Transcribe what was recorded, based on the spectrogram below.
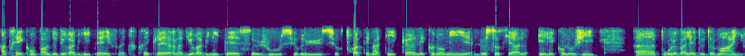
Après, quand on parle de durabilité, il faut être très clair. La durabilité se joue sur, sur trois thématiques, euh, l'économie, le social et l'écologie. Euh, pour le Valais de demain, il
